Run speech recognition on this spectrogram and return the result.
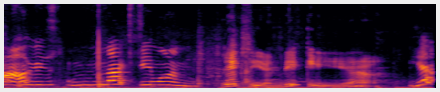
Now is next one. Lexi and Vicky yeah Yeah.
